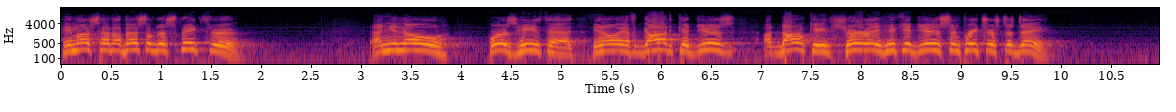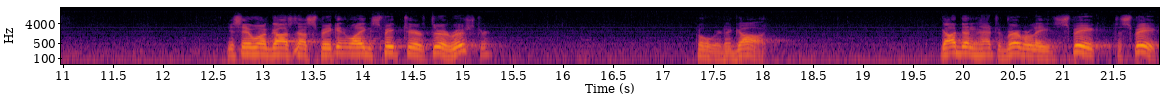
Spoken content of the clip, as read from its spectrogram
He must have a vessel to speak through. And you know, where's Heath at? You know, if God could use a donkey, surely He could use some preachers today. You say, well, God's not speaking. Well, He can speak to, through a rooster. Glory to God. God doesn't have to verbally speak to speak.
